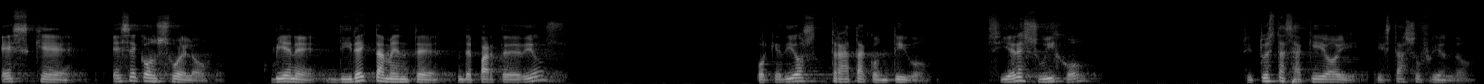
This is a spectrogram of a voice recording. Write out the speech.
es que ese consuelo viene directamente de parte de Dios, porque Dios trata contigo. Si eres su hijo, si tú estás aquí hoy y estás sufriendo,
